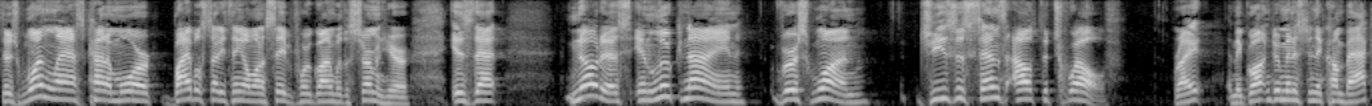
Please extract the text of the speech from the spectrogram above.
there's one last kind of more Bible study thing I want to say before we go on with the sermon here is that notice in Luke 9, verse 1, Jesus sends out the 12, right? and they go out and do ministry and they come back.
